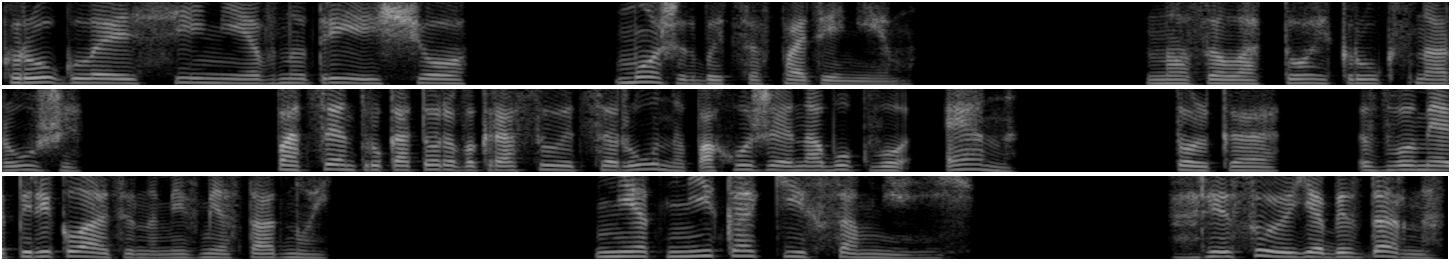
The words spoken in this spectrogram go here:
Круглое синее внутри еще может быть совпадением. Но золотой круг снаружи, по центру которого красуется руна, похожая на букву «Н», только с двумя перекладинами вместо одной. Нет никаких сомнений. Рисую я бездарно,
